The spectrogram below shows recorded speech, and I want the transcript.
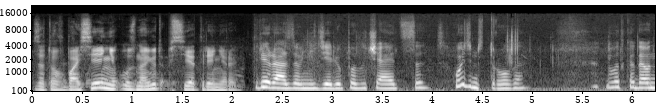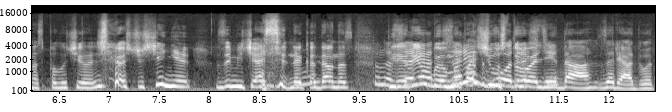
Зато в бассейне узнают все тренеры. Три раза в неделю получается. Ходим строго. Ну вот когда у нас получилось ощущение замечательное, когда у нас перерыв заряд- был, мы почувствовали, бодрости. да, заряд вот.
